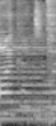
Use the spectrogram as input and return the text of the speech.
I could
